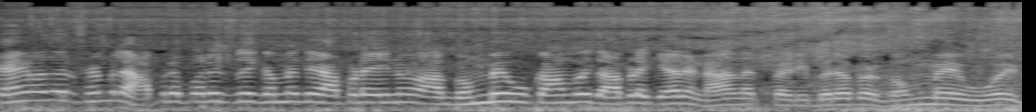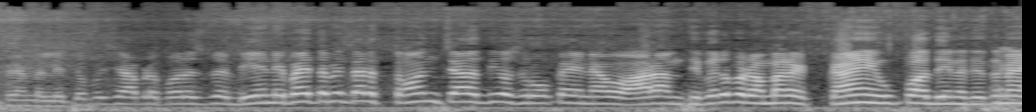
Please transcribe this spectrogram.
કઈ વાંધો ફેમિલી આપણે પરેશભાઈ ગમે તે આપણે એનું આ ગમે એવું કામ હોય તો આપણે ક્યારે ના નથી પડી. બરાબર? ગમે એવું હોય ફેમિલી તો પછી આપણે પરેશભાઈ બે નહીં. ભાઈ તમે તારે ત્રણ ચાર દિવસ રોકાઈને આવો આરામથી. બરાબર? અમારે કાંઈ ઉપાધિ નથી. તમે.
